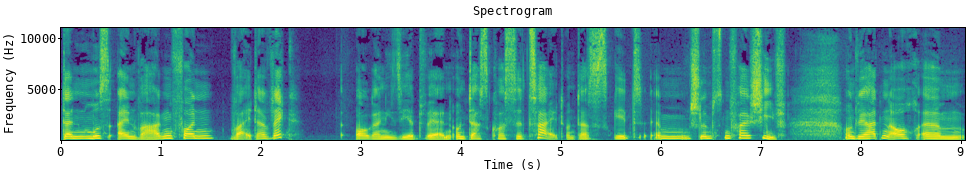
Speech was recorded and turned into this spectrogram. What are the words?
dann muss ein Wagen von weiter weg organisiert werden. Und das kostet Zeit. Und das geht im schlimmsten Fall schief. Und wir hatten auch ähm,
